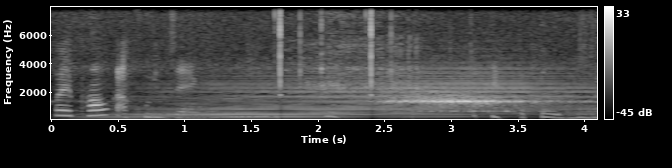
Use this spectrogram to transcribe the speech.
ไปพร้อมกับคุณแจงจะปิดประตูทำไม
